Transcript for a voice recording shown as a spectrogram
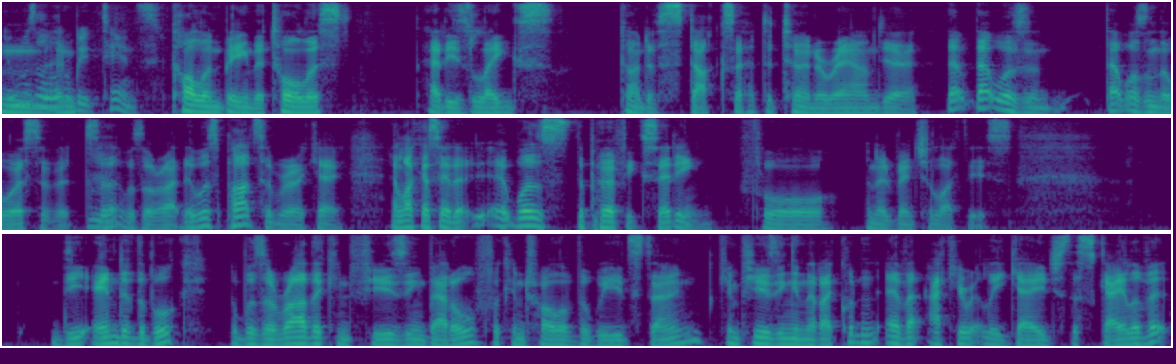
it was a Mm, little and bit tense. Colin, being the tallest, had his legs kind of stuck, so had to turn around. Yeah, that that wasn't that wasn't the worst of it. So Mm. that was all right. There was parts that were okay, and like I said, it, it was the perfect setting for an adventure like this. The end of the book it was a rather confusing battle for control of the weird stone. Confusing in that I couldn't ever accurately gauge the scale of it,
